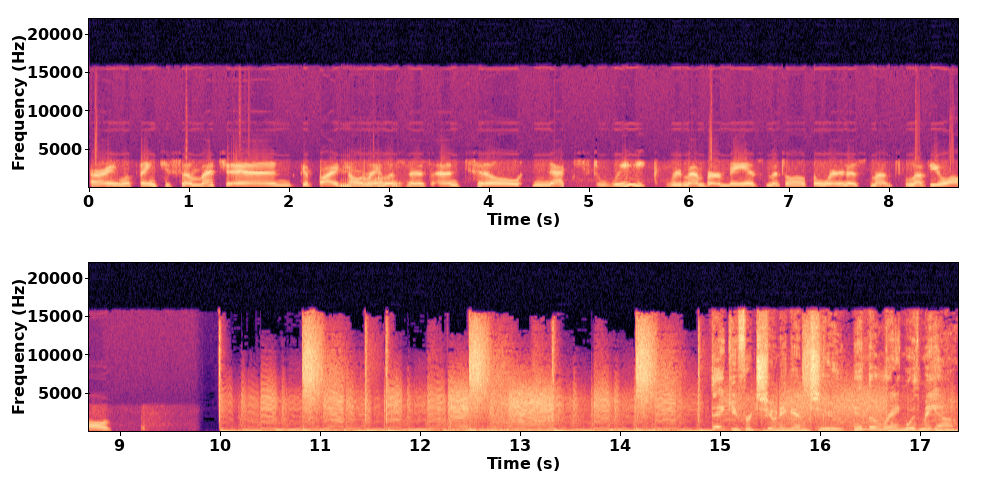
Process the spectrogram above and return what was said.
All right. Well, thank you so much, and goodbye to all my welcome. listeners. Until next week. Remember, May is Mental Health Awareness Month. Love you all. Thank you for tuning in to In the Ring with Mia.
